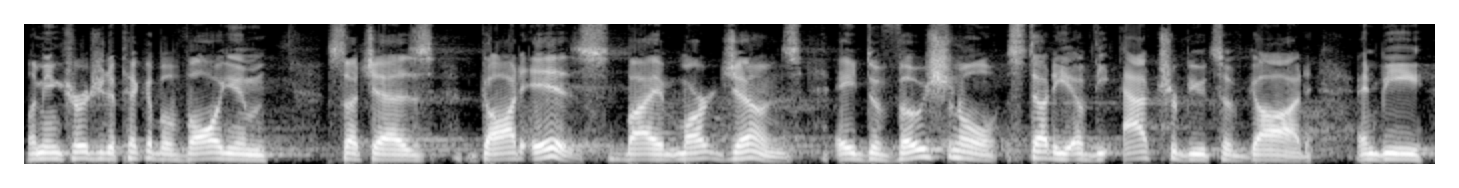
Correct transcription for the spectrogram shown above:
Let me encourage you to pick up a volume such as God Is by Mark Jones, a devotional study of the attributes of God, and be,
